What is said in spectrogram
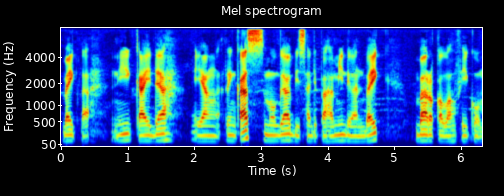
Baiklah, ini kaidah yang ringkas semoga bisa dipahami dengan baik. Barakallahu fikum.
